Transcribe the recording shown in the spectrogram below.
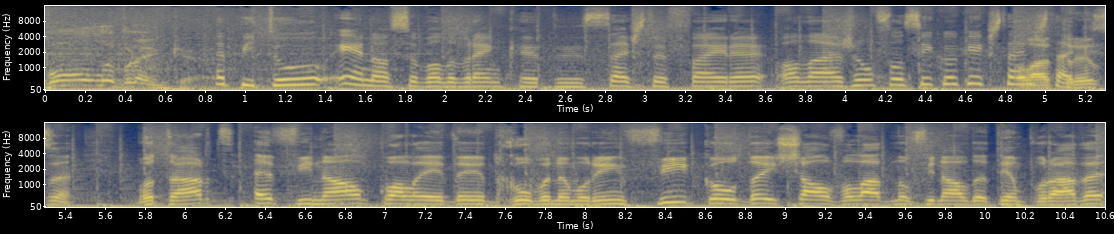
Bola Branca. Apitou é a nossa bola branca de sexta-feira. Olá, João Fonseca, o que é que está em Olá, destaque? Teresa. Boa tarde. Afinal, qual é a ideia de Ruben Amorim? Fica ou deixa Alvalade no final da temporada?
